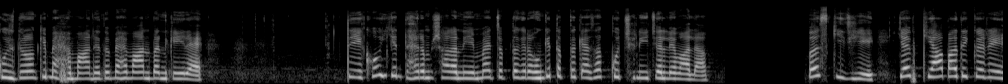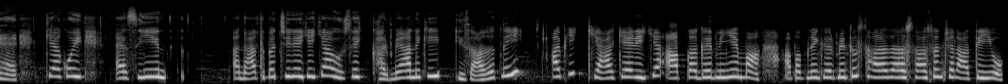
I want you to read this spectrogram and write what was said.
कुछ दिनों की मेहमान है तो मेहमान बन के ही रहे। देखो, ये धर्मशाला नहीं है, मैं जब तक रहूँगी, तब तक ऐसा कुछ नहीं चलने वाला। बस कीजिए, ये क्या बातें कर रहे हैं? क्या कोई ऐसी अनाथ बच्ची रहेगी क्या उसे घर में आने की इजाज़त नहीं? आप ये क्या कह रही है? आपका घर नहीं है, माँ? आप अपने घर में तो सारा शासन चलाती ही हो,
